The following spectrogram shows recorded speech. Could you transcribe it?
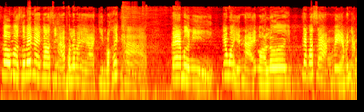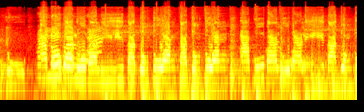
โซเมอร์โซเวนไหนงอสิหาผลไม้หากินบ่ค่อยขาด แต่มือนี่ยังว่าเห็นไหนงอเลยจักว่าสั่งแม่มันหยังอยู่ว่าอาสิโลกูกบาลูบาลีตาตวงตวง ตาตวงตวงอากูบาลูบาลีตาตวงต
